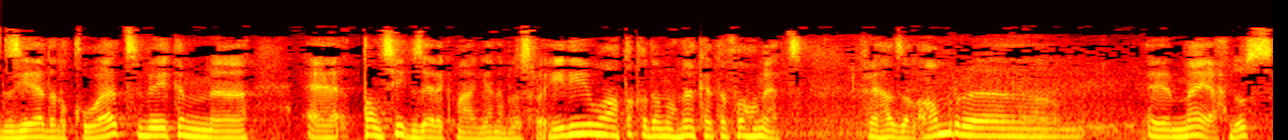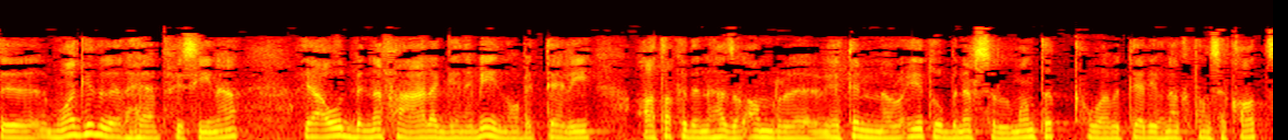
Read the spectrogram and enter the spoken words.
زيادة للقوات بيتم تنسيق ذلك مع الجانب الإسرائيلي وأعتقد أن هناك تفاهمات في هذا الأمر. ما يحدث مواجهة الإرهاب في سيناء. يعود بالنفع على الجانبين وبالتالي أعتقد أن هذا الأمر يتم رؤيته بنفس المنطق وبالتالي هناك تنسيقات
